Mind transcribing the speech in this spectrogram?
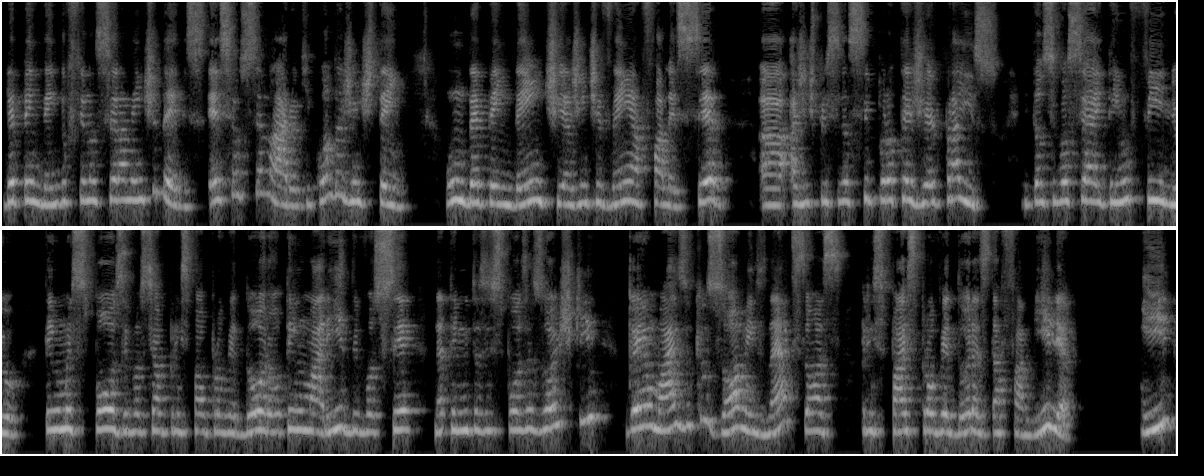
dependendo financeiramente deles. Esse é o cenário que quando a gente tem um dependente e a gente vem a falecer, ah, a gente precisa se proteger para isso. Então, se você aí tem um filho, tem uma esposa e você é o principal provedor, ou tem um marido e você, né, tem muitas esposas hoje que ganham mais do que os homens, né, que são as principais provedoras da família. E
